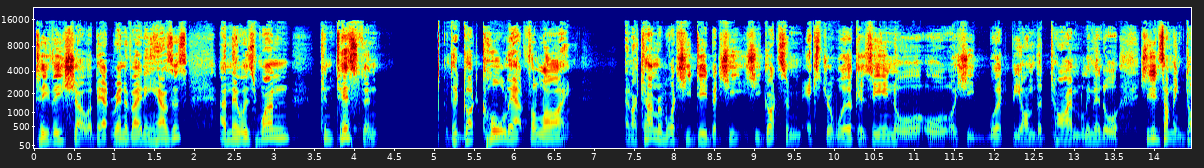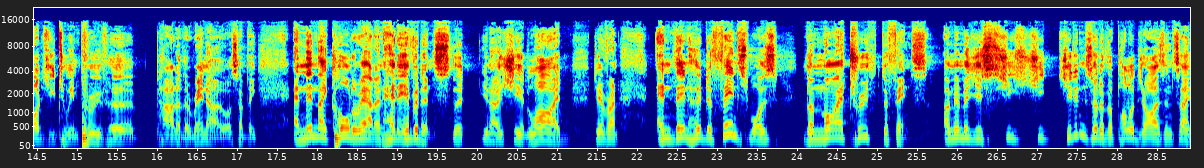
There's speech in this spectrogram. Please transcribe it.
TV show about renovating houses. And there was one contestant that got called out for lying. And I can't remember what she did, but she, she got some extra workers in, or, or, or she worked beyond the time limit, or she did something dodgy to improve her part of the Reno or something. And then they called her out and had evidence that, you know, she had lied to everyone. And then her defense was the My Truth defense. I remember just she she she didn't sort of apologize and say,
